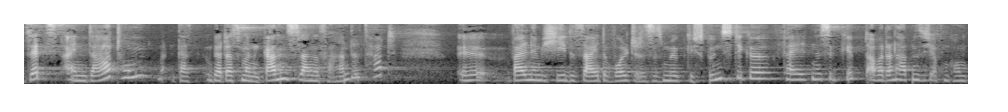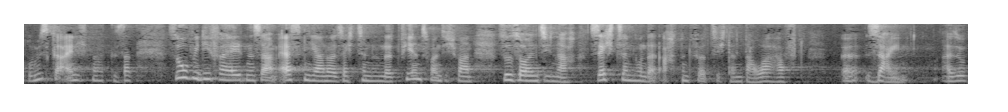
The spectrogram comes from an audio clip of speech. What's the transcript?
setzt ein Datum, über das man ganz lange verhandelt hat, weil nämlich jede Seite wollte, dass es möglichst günstige Verhältnisse gibt. Aber dann hat man sich auf einen Kompromiss geeinigt und hat gesagt, so wie die Verhältnisse am 1. Januar 1624 waren, so sollen sie nach 1648 dann dauerhaft äh, sein. Also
